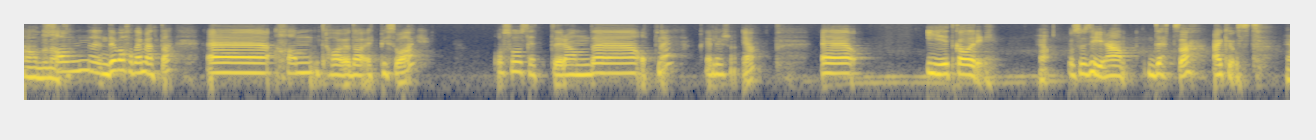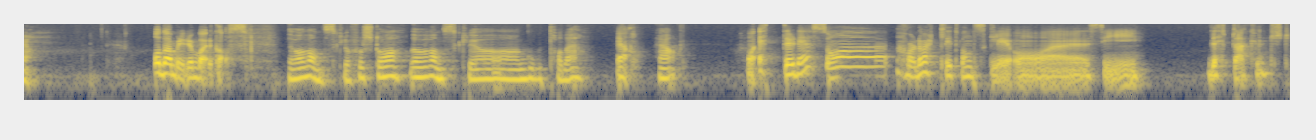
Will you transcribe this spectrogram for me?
han du mente. Han, det var han jeg mente. Eh, han tar jo da et pissoar, og så setter han det opp ned, eller sånn, ja, eh, i et galleri. Ja. Og så sier han 'dette er kunst'. ja. Og da blir det bare kaos. Det var vanskelig å forstå. Det var vanskelig å godta det. Ja. Ja. Og etter det så har det vært litt vanskelig å eh, si 'dette er kunst'.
